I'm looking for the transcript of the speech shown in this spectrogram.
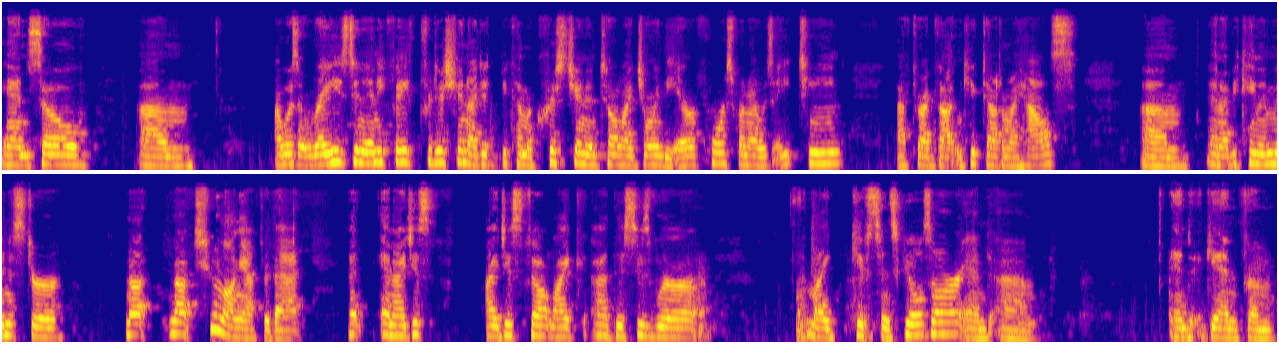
And so um, I wasn't raised in any faith tradition. I didn't become a Christian until I joined the Air Force when I was 18, after I'd gotten kicked out of my house. Um, and I became a minister not not too long after that. And, and I just I just felt like uh, this is where my gifts and skills are. And um, and again, from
